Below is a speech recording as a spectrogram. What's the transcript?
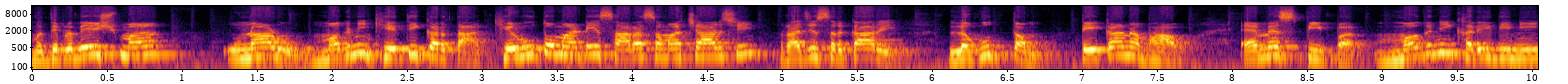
મધ્યપ્રદેશમાં ઉનાળુ, મગની ખેતી કરતા ખેડૂતો માટે સારા સમાચાર છે. રાજ્ય સરકારે લઘુત્તમ ટેકાના ભાવ, એમએસપી પર મગની ખરીદીની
